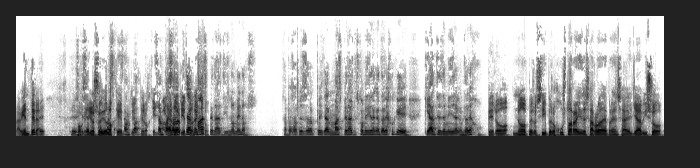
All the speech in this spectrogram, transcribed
La vi entera. Pero es que Porque yo soy de los que, se han pa- de los que se han pasado a pitar más penaltis, no menos. Se han pasado a pitar más penaltis con Medina Cantalejo que, que antes de Medina Cantalejo. Pero no, pero sí, pero justo a raíz de esa rueda de prensa él ya avisó.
